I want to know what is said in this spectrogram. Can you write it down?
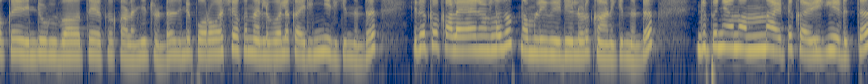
ഒക്കെ ഇതിന്റെ ഉൾഭാഗത്തെയൊക്കെ കളഞ്ഞിട്ടുണ്ട്. ഇതിന്റെ പുറവശമൊക്കെ നല്ലപോലെ കരിഞ്ഞിരിക്കുന്നുണ്ട്. ഇതൊക്കെ കളയാനുള്ളതും നമ്മൾ ഈ വീഡിയോയിലൂടെ കാണിക്കുന്നുണ്ട്. ഇതിപ്പോൾ ഞാൻ നന്നായിട്ട് കഴുകിയെടുത്ത്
